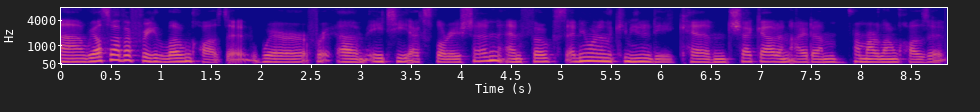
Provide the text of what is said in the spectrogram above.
Uh, we also have a free loan closet where for um, AT exploration and folks, anyone in the community can check out an item from our loan closet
